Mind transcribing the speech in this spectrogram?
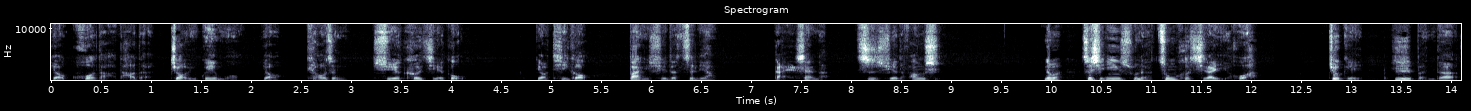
要扩大它的教育规模，要调整学科结构，要提高办学的质量。改善呢治学的方式，那么这些因素呢，综合起来以后啊，就给日本的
